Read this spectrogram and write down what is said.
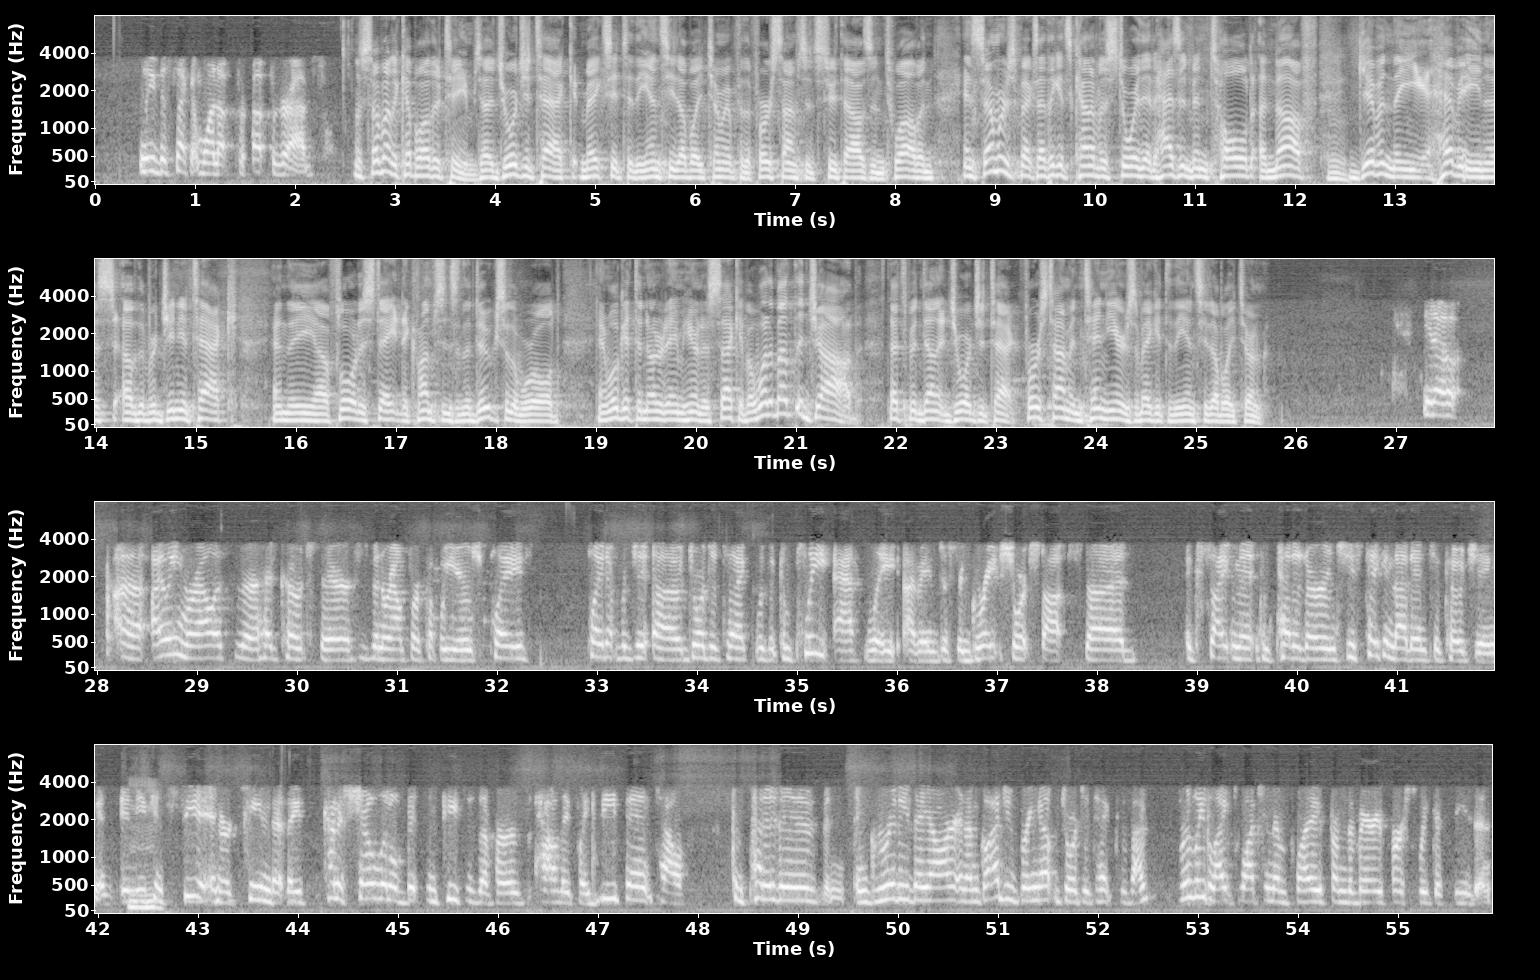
Leave the second one up for, up for grabs. Let's talk about a couple other teams. Uh, Georgia Tech makes it to the NCAA tournament for the first time since 2012, and in some respects, I think it's kind of a story that hasn't been told enough, mm. given the heaviness of the Virginia Tech and the uh, Florida State and the Clemson's and the Dukes of the world. And we'll get to Notre Dame here in a second. But what about the job that's been done at Georgia Tech? First time in 10 years to make it to the NCAA tournament. You know, uh, Aileen Morales, the head coach there, she's been around for a couple years. Played played at Virginia, uh, Georgia Tech. Was a complete athlete. I mean, just a great shortstop stud, excitement, competitor, and she's taken that into coaching. And, and mm-hmm. you can see it in her team that they kind of show little bits and pieces of hers, how they play defense, how competitive and, and gritty they are. And I'm glad you bring up Georgia Tech because I really liked watching them play from the very first week of season.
